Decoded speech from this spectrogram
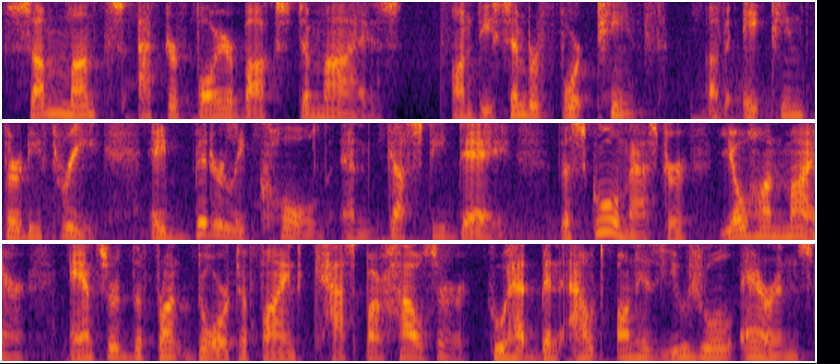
Some months after Feuerbach's demise, on December 14th of 1833, a bitterly cold and gusty day, the schoolmaster, Johann Meyer, answered the front door to find Kaspar Hauser, who had been out on his usual errands,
